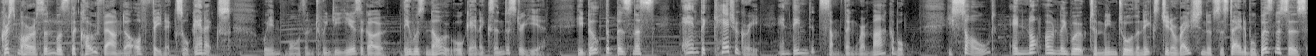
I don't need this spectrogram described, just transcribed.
Chris Morrison was the co founder of Phoenix Organics, when more than 20 years ago there was no organics industry here. He built the business and the category and then did something remarkable. He sold and not only worked to mentor the next generation of sustainable businesses,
